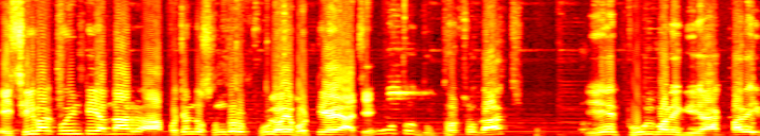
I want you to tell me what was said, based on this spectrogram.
এই সিলভার কুইনটি আপনার প্রচণ্ড সুন্দর ফুল হয়ে ভর্তি হয়ে আছে। ও তো দুর্ধর্ষ গাছ। এর ফুল মানে কি? একবার এই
